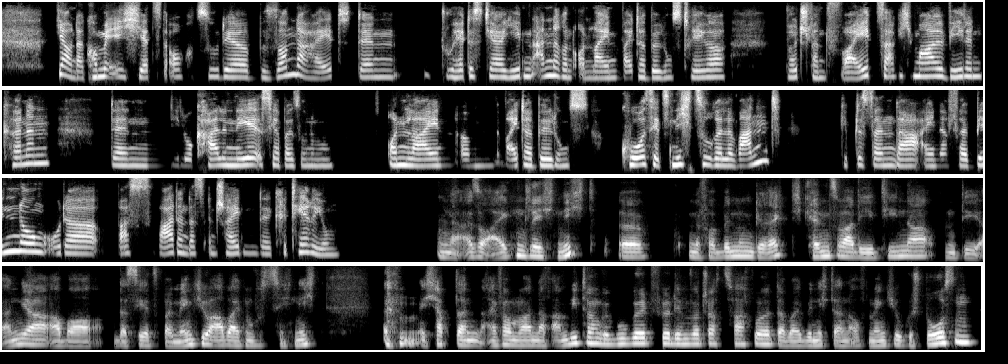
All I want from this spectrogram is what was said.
Ja, und da komme ich jetzt auch zu der Besonderheit, denn du hättest ja jeden anderen Online-Weiterbildungsträger deutschlandweit, sag ich mal, wählen können, denn die lokale Nähe ist ja bei so einem Online-Weiterbildungskurs jetzt nicht so relevant. Gibt es denn da eine Verbindung oder was war denn das entscheidende Kriterium? Na, also eigentlich nicht. Äh, eine Verbindung direkt. Ich kenne zwar die Tina und die Anja, aber dass sie jetzt bei MenQ arbeiten, wusste ich nicht. Ich habe dann einfach mal nach Anbietern gegoogelt für den Wirtschaftsfachwirt. Dabei bin ich dann auf MenQ gestoßen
